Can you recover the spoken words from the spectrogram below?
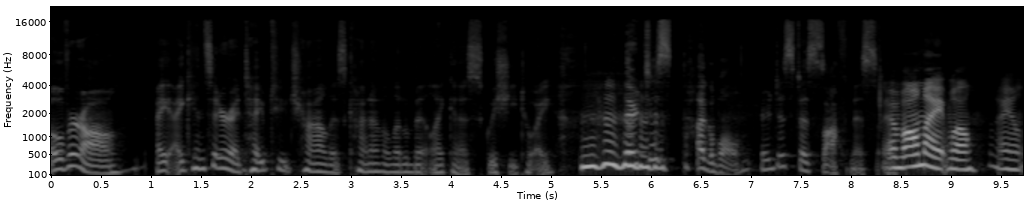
overall, I, I, consider a type 2 child as kind of a little bit like a squishy toy. They're just huggable. They're just a softness. Of all my, well, I,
